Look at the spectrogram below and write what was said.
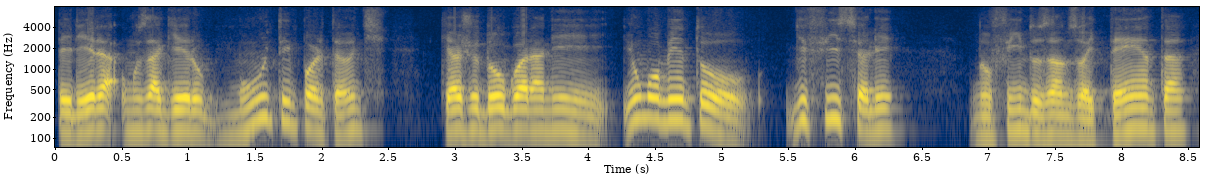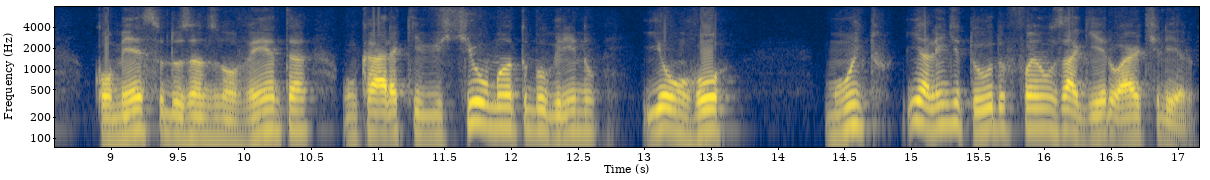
Pereira, um zagueiro muito importante que ajudou o Guarani em um momento difícil ali no fim dos anos 80, começo dos anos 90, um cara que vestiu o manto bugrino e honrou muito e além de tudo foi um zagueiro artilheiro.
